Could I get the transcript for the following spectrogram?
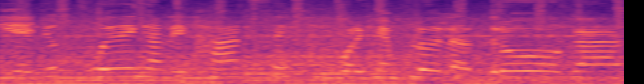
y ellos pueden alejarse, por ejemplo, de las drogas,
